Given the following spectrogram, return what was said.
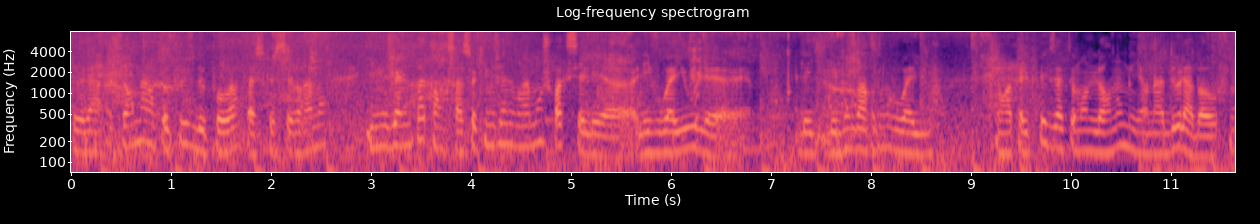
Cela, je remets un peu plus de power parce que c'est vraiment... Ils me gênent pas tant que ça. Ce qui me gêne vraiment, je crois que c'est les, euh, voyous, les, les, bombardons voyous. Je me rappelle plus exactement de leur nom, mais il y en a deux là-bas au fond.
